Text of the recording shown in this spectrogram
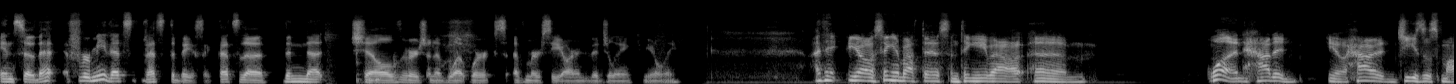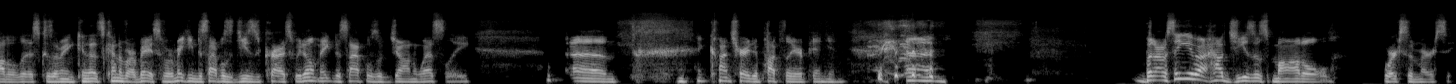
and so that for me that's that's the basic that's the the nutshell version of what works of mercy are individually and communally. I think you know i was thinking about this and thinking about um one how did you know how did jesus model this? Because i mean that's kind of our base. If we're making disciples of jesus christ we don't make disciples of john wesley um contrary to popular opinion. Um, but i was thinking about how jesus modeled works of mercy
